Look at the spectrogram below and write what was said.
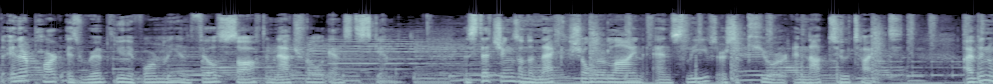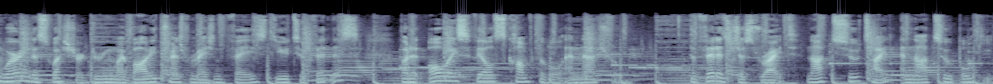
The inner part is ribbed uniformly and feels soft and natural against the skin. The stitchings on the neck, shoulder line, and sleeves are secure and not too tight. I've been wearing this sweatshirt during my body transformation phase due to fitness, but it always feels comfortable and natural. The fit is just right, not too tight and not too bulky.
